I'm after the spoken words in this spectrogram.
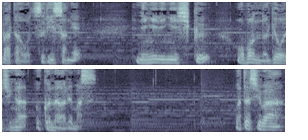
旗を吊り下げにぎにぎしくお盆の行事が行われます。私は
